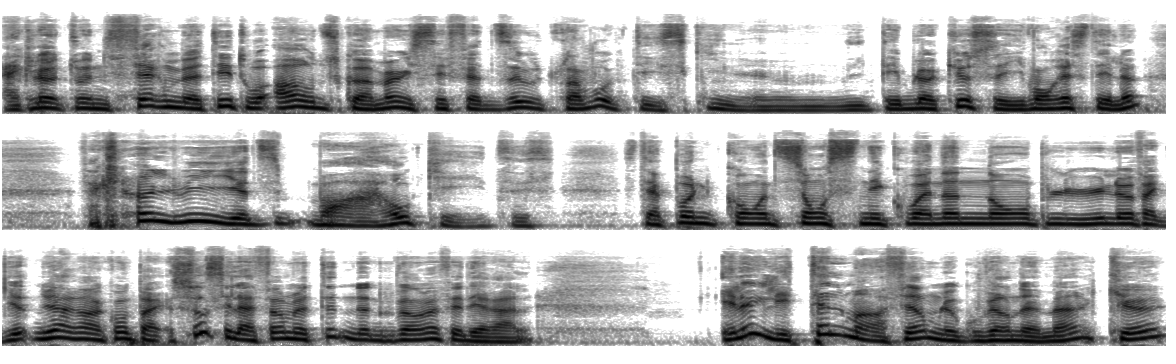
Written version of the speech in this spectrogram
Avec là, tu as une fermeté, toi, hors du commun. Il s'est fait dire, tu vas avec tes skis, tes blocus, ils vont rester là. Fait que là, lui, il a dit, bon, ah, OK, c'était pas une condition sine qua non non plus, là. Fait qu'il a tenu à la rencontre. Ça, c'est la fermeté de notre gouvernement fédéral. Et là, il est tellement ferme, le gouvernement, que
